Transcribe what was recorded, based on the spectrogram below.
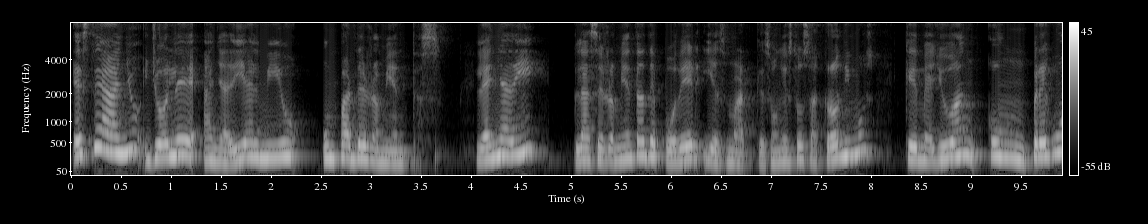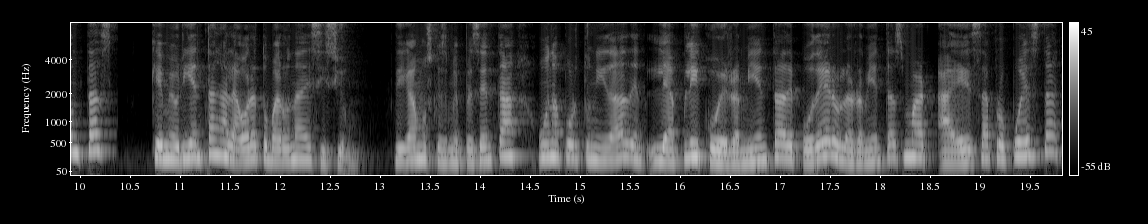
Este año yo le añadí al mío un par de herramientas. Le añadí las herramientas de poder y SMART, que son estos acrónimos que me ayudan con preguntas que me orientan a la hora de tomar una decisión. Digamos que se me presenta una oportunidad, le aplico herramienta de poder o la herramienta SMART a esa propuesta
